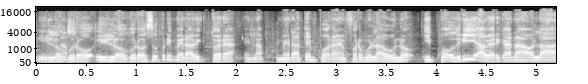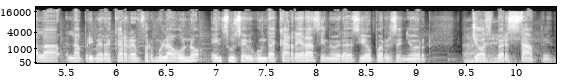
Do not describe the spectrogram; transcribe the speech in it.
Y logró, y logró su primera victoria en la primera temporada en Fórmula 1 y podría haber ganado la, la- la primera carrera en Fórmula 1 en su segunda carrera si no hubiera sido por el señor Jos Verstappen.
